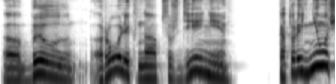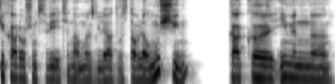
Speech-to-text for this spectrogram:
был ролик на обсуждении, который не очень хорошем свете, на мой взгляд, выставлял мужчин, как э, именно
